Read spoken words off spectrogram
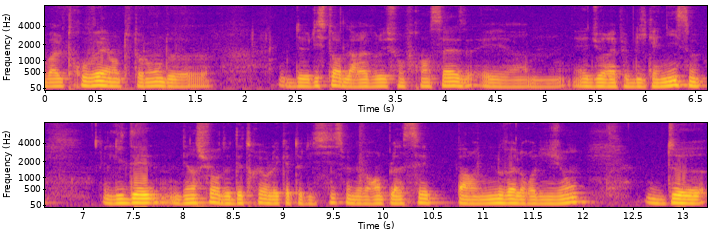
va, le trouver hein, tout au long de, l'histoire de la Révolution française et, euh, et du républicanisme l'idée, bien sûr, de détruire le catholicisme et de le remplacer par une nouvelle religion, de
